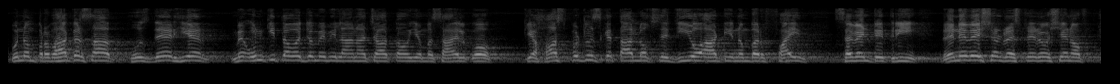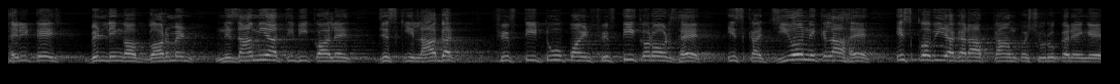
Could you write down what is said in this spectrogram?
پونم پربھاکر صاحب ہوز دیر ہیئر میں ان کی توجہ میں بھی لانا چاہتا ہوں یہ مسائل کو کہ ہاسپٹلز کے تعلق سے GO R T number five seventy three renovation restoration of heritage building of government Nizamia Tibbi college جس کی لاگت fifty two point fifty crore ہے، اس کا جیو نکلا ہے، اس کو بھی اگر آپ کام کو شروع کریں گے،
